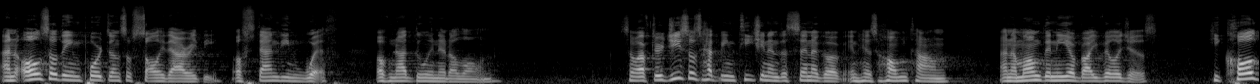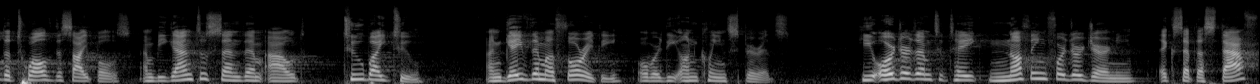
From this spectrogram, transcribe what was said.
and also the importance of solidarity, of standing with, of not doing it alone. So after Jesus had been teaching in the synagogue in his hometown and among the nearby villages, he called the twelve disciples and began to send them out two by two and gave them authority over the unclean spirits. He ordered them to take nothing for their journey except a staff,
